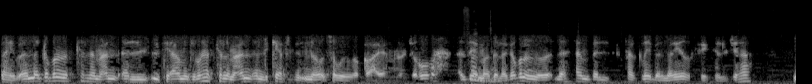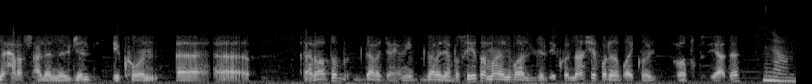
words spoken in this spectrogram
طيب أنا قبل نتكلم عن الالتئام الجروح نتكلم عن اللي كيف نسوي وقاية من الجروح زي ما قلنا قبل نهتم بتقليب المريض في كل جهة نحرص على إن الجلد يكون آآ آآ رطب بدرجه يعني بدرجه بسيطة ما نبغى الجلد يكون ناشف ولا نبغى يكون رطب زيادة. نعم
